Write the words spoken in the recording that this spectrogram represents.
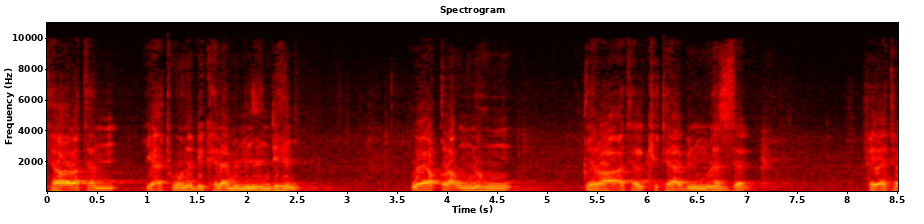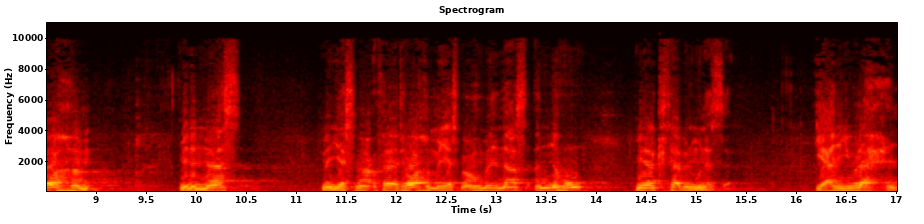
تارة يأتون بكلام من عندهم ويقرؤونه قراءة الكتاب المنزل. فيتوهم من الناس من يسمع فيتوهم من يسمعه من الناس أنه من الكتاب المنزل. يعني يلحن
